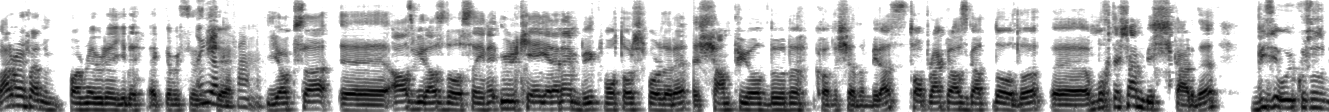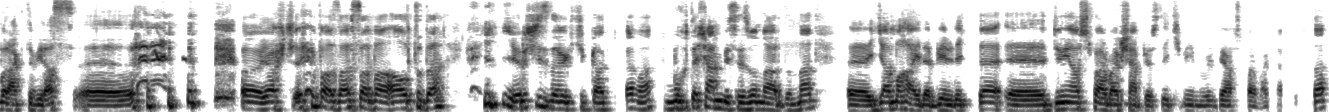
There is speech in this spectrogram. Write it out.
Var mı efendim Formula 1 ile ilgili eklemek istediğiniz bir Yok şey? efendim. Yoksa e, az biraz da olsa yine ülkeye gelen en büyük motor sporları e, şampiyonluğunu konuşalım biraz. Toprak Razgatlı oldu. E, muhteşem bir iş çıkardı. Bizi uykusuz bıraktı biraz. E, yapacak- Pazar sabah 6'da yarış izlemek için kalktık ama muhteşem bir sezonun ardından e, Yamaha ile birlikte e, Dünya Superbike Şampiyonası 2021 Dünya Superbike Şampiyonası'nda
